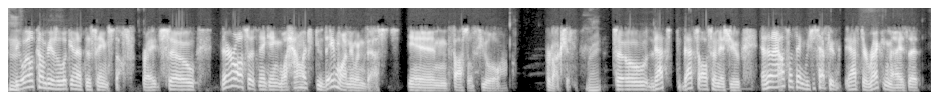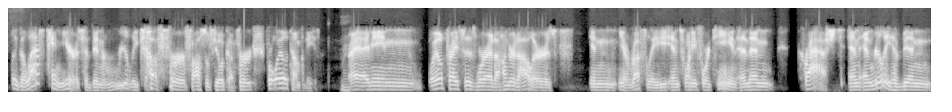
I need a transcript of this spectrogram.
Hmm. The oil companies are looking at the same stuff, right? So they're also thinking, well, how much do they want to invest in fossil fuel production. Right. So that's that's also an issue. And then I also think we just have to have to recognize that like the last ten years have been really tough for fossil fuel for for oil companies. Right. right? I mean, oil prices were at a hundred dollars in you know roughly in 2014, and then crashed and and really have been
